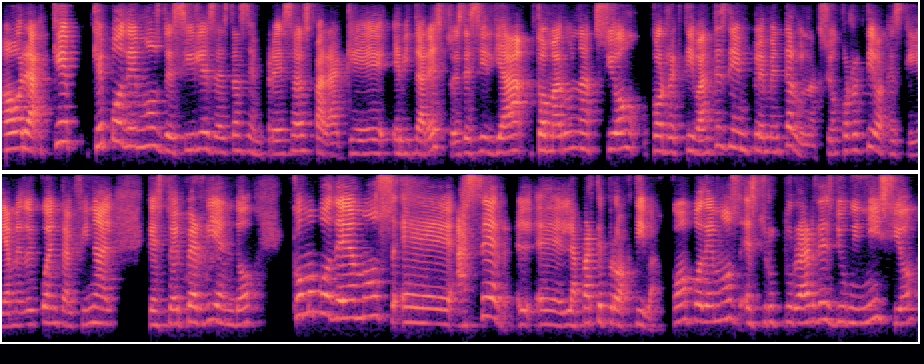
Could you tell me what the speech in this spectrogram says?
Ahora, ¿qué, ¿qué, podemos decirles a estas empresas para que evitar esto? Es decir, ya tomar una acción correctiva, antes de implementar una acción correctiva, que es que ya me doy cuenta al final que estoy perdiendo, ¿cómo podemos eh, hacer eh, la parte proactiva? ¿Cómo podemos estructurar desde un inicio,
